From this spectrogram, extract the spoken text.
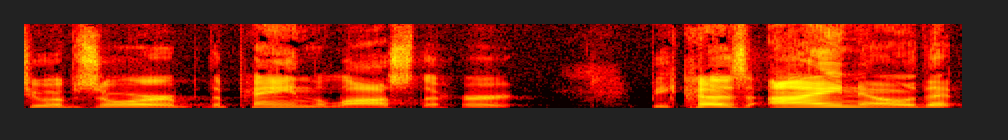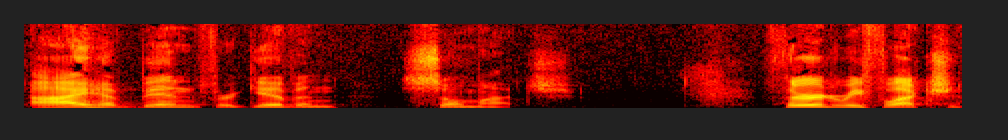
to absorb the pain, the loss, the hurt, because I know that I have been forgiven so much. Third reflection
